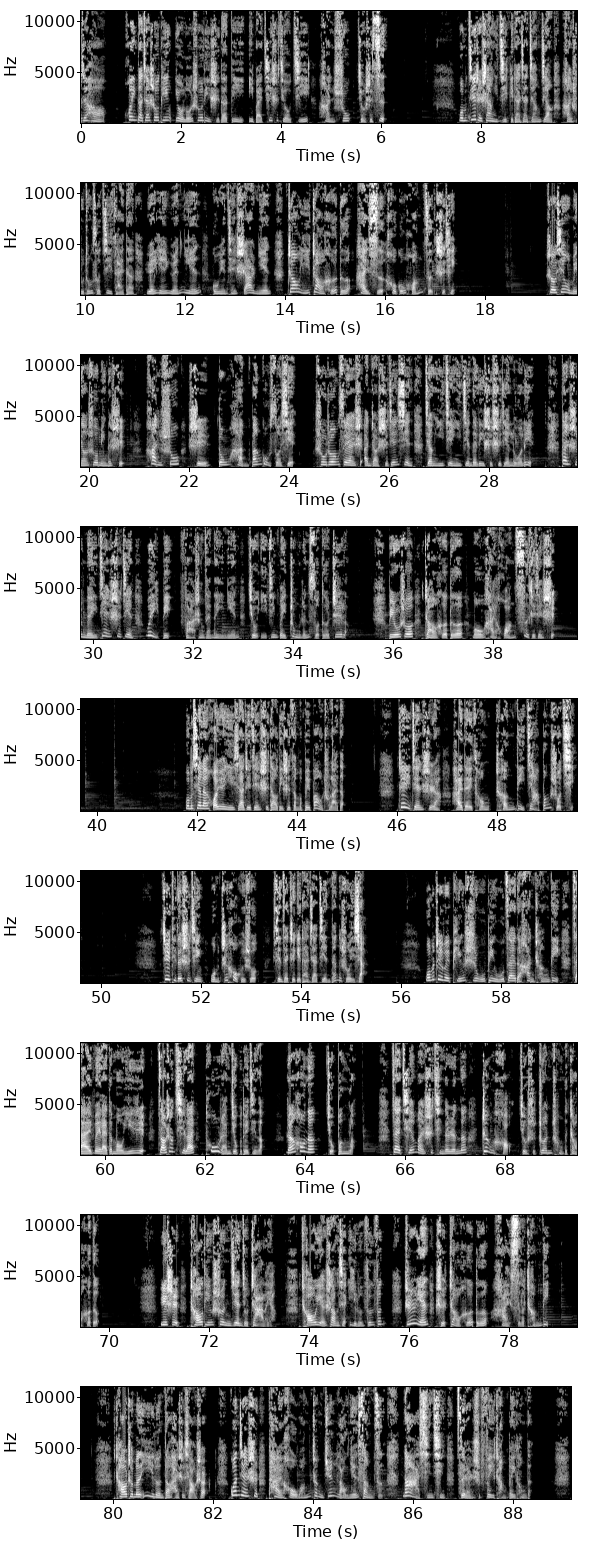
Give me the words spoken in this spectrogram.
大家好，欢迎大家收听《幼罗说历史》的第一百七十九集《汉书》九十四。我们接着上一集给大家讲讲《汉书》中所记载的元延元年（公元前十二年），昭仪赵合德害死后宫皇子的事情。首先，我们要说明的是，《汉书》是东汉班固所写，书中虽然是按照时间线将一件一件的历史事件罗列。但是每件事件未必发生在那一年就已经被众人所得知了，比如说赵合德谋害皇嗣这件事。我们先来还原一下这件事到底是怎么被爆出来的。这件事啊，还得从成帝驾崩说起。具体的事情我们之后会说，现在只给大家简单的说一下。我们这位平时无病无灾的汉成帝，在未来的某一日早上起来，突然就不对劲了，然后呢就崩了。在前晚侍寝的人呢，正好就是专宠的赵合德。于是朝廷瞬间就炸了呀，朝野上下议论纷纷，直言是赵合德害死了成帝。朝臣们议论倒还是小事儿，关键是太后王政君老年丧子，那心情自然是非常悲痛的。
